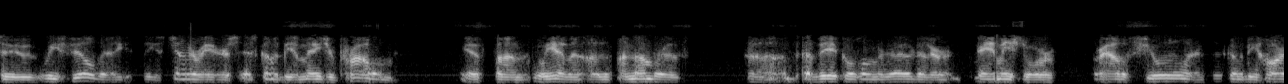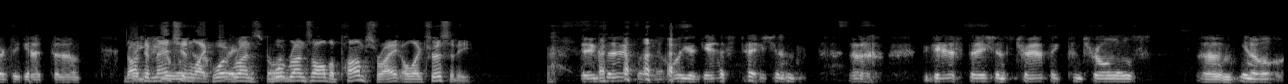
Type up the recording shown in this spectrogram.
to refill the, these generators is going to be a major problem if um, we have a, a, a number of uh, vehicles on the road that are damaged or, or out of fuel, and it's going to be hard to get. Uh, Not to mention, like what runs what runs all the pumps, right? Electricity. exactly. all your gas stations, uh, gas stations, traffic controls. Um, you know,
